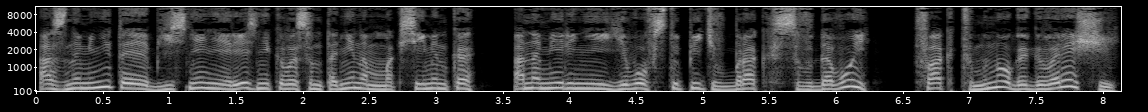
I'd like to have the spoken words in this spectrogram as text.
а знаменитое объяснение Резникова с Антонином Максименко о намерении его вступить в брак с вдовой – факт много говорящий,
